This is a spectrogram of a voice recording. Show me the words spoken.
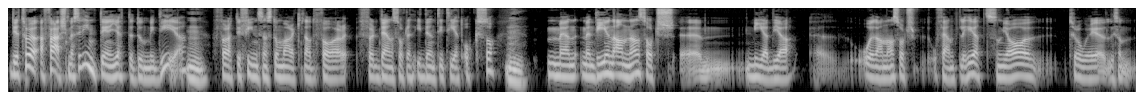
Det tror jag affärsmässigt inte är en jättedum idé. Mm. För att det finns en stor marknad för, för den sortens identitet också. Mm. Men, men det är ju en annan sorts eh, media eh, och en annan sorts offentlighet som jag tror är liksom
